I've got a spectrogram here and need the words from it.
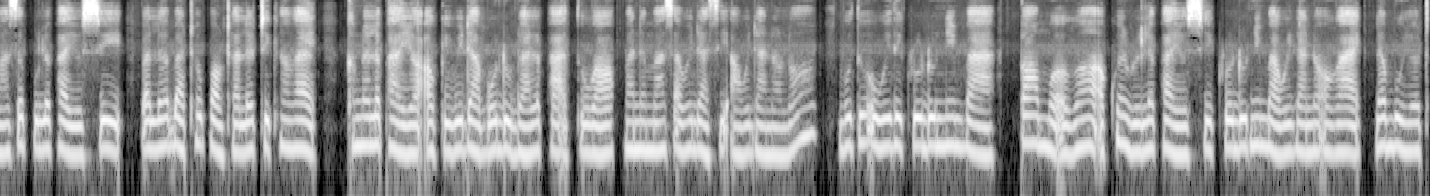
မာစပူလက်ဖာယစီပလက်ပါထုတ်ဖော်ထားလက်ထိခန့်ငိုက် ခမနလက်ဖာရောအောက်ကီဝိဒါဘိုဒူဒါလက်ဖာတူကမနမဆဝိဒါစီအဝိဒါနော်လောဘူတူအဝိဒီကရူဒူနိဘာကောမောကအခွင့်ရလက်ဖာယစီကရဒုနိမဝိဒနောအဂိုင်လက်ဘူရထ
